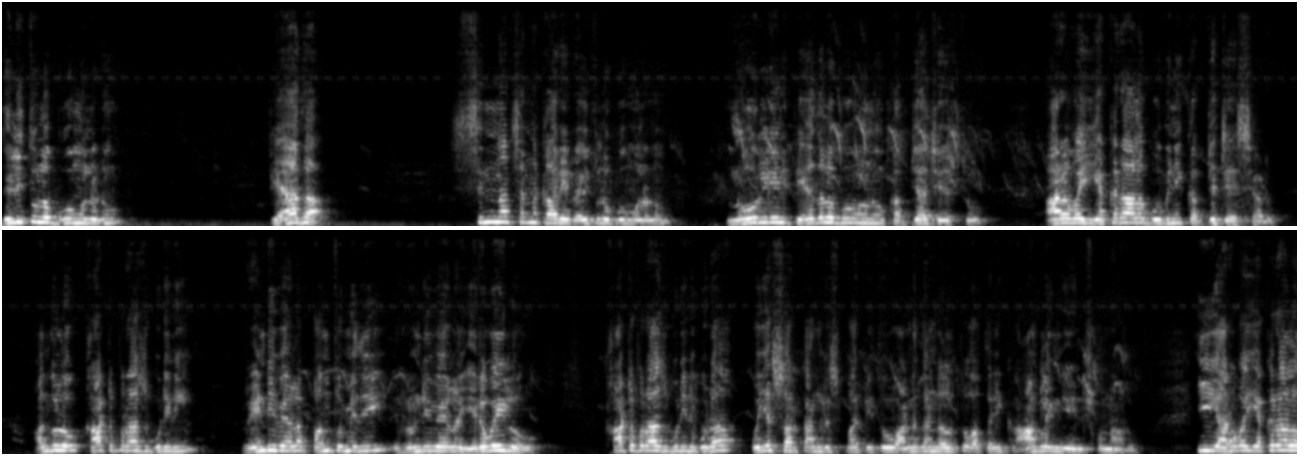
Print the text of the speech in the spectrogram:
దళితుల భూములను పేద చిన్న చిన్నకారి రైతుల భూములను నోరులేని పేదల భూములను కబ్జా చేస్తూ అరవై ఎకరాల భూమిని కబ్జా చేశాడు. అందులో కాటపరాజు గుడిని రెండు వేల పంతొమ్మిది రెండు వేల ఇరవైలో కాటపరాజు గుడిని కూడా వైఎస్ఆర్ కాంగ్రెస్ పార్టీతో అండదండలతో అతనికి ఆన్లైన్ చేయించుకున్నాడు. ఈ అరవై ఎకరాల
